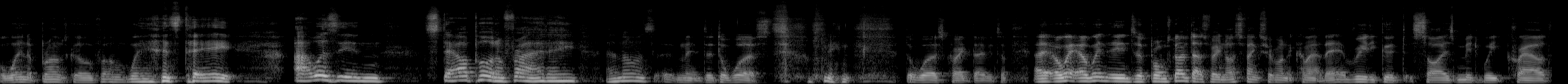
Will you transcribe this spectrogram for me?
I went to Bromsgrove on Wednesday. I was in Stourport on Friday. And I was, I mean, the, the worst. I mean, the worst Craig David song. Uh, I, went, I went into Bromsgrove. That was very nice. Thanks for everyone that come out there. Really good size midweek crowd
